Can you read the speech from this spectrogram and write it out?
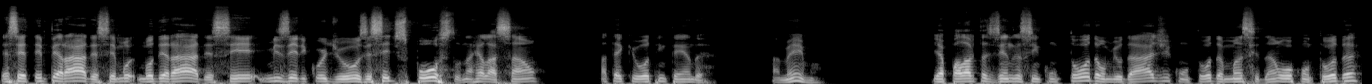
É ser temperado, é ser moderado, é ser misericordioso, é ser disposto na relação até que o outro entenda. Amém, irmão? E a palavra está dizendo assim, com toda humildade, com toda mansidão ou com toda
